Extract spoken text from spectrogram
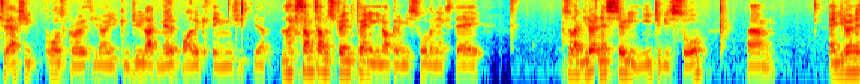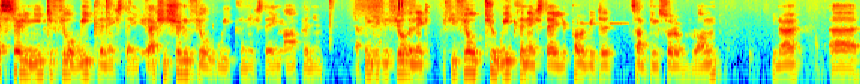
to actually cause growth. You know, you can do like metabolic things. You, you know, like sometimes strength training, you're not going to be sore the next day. So like you don't necessarily need to be sore, um, and you don't necessarily need to feel weak the next day. You actually shouldn't feel weak the next day, in my opinion. I think if you feel the next, if you feel too weak the next day, you probably did something sort of wrong. You know, uh,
